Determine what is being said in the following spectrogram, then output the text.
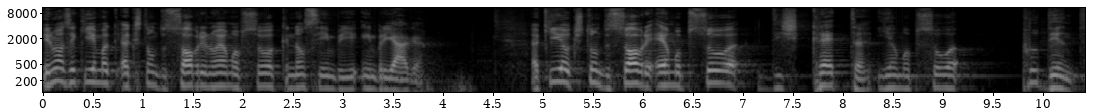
Irmãos, aqui a questão de sóbrio não é uma pessoa que não se embriaga. Aqui a questão de sóbrio é uma pessoa discreta e é uma pessoa prudente.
